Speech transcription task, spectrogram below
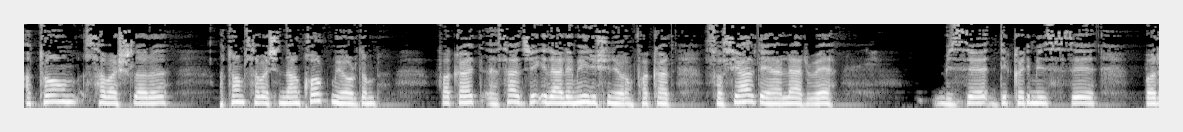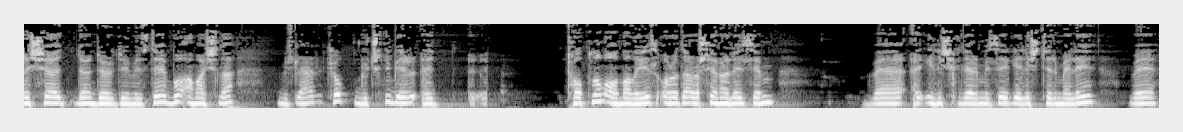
Atom savaşları, atom savaşından korkmuyordum. Fakat e, sadece ilerlemeyi düşünüyorum. Fakat sosyal değerler ve bize dikkatimizi barışa döndürdüğümüzde bu amaçla bizler çok güçlü bir e, e, toplum olmalıyız. Orada rasyonalizm ve e, ilişkilerimizi geliştirmeli ve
